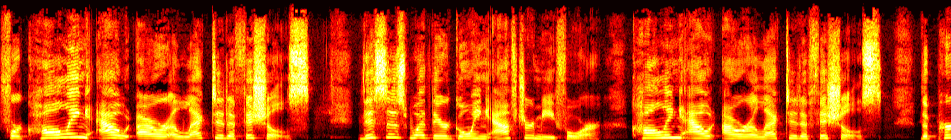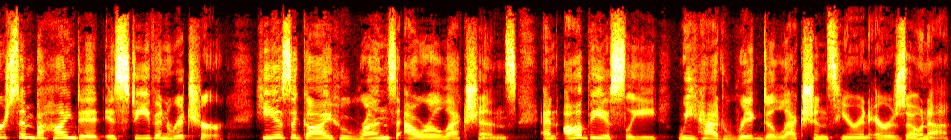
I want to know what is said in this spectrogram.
for calling out our elected officials. This is what they're going after me for, calling out our elected officials. The person behind it is Stephen Richer. He is a guy who runs our elections. And obviously, we had rigged elections here in Arizona.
